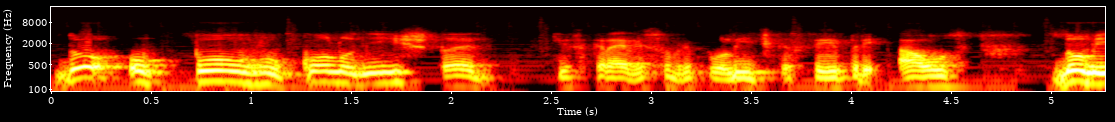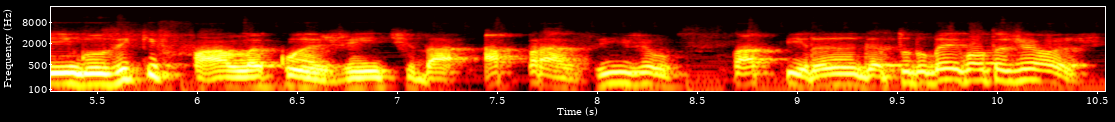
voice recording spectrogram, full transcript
do O Povo Colunista, que escreve sobre política sempre aos domingos e que fala com a gente da aprazível Sapiranga. Tudo bem, Walter George?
